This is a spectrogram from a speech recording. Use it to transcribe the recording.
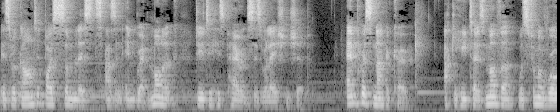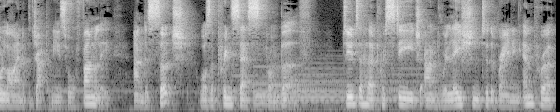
is regarded by some lists as an inbred monarch due to his parents' relationship. Empress Nagako Akihito's mother was from a royal line of the Japanese royal family, and as such was a princess from birth. Due to her prestige and relation to the reigning emperor,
